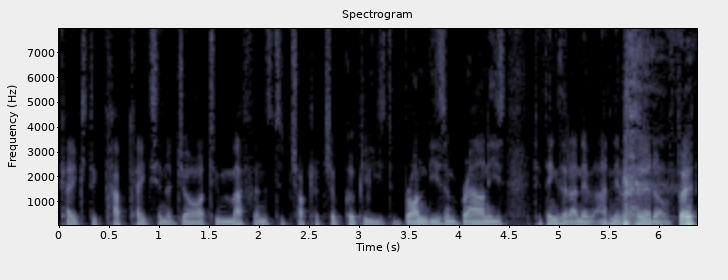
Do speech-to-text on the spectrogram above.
cakes to cupcakes in a jar to muffins to chocolate chip cookies to brandies and brownies to things that I never, I'd never heard of. But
